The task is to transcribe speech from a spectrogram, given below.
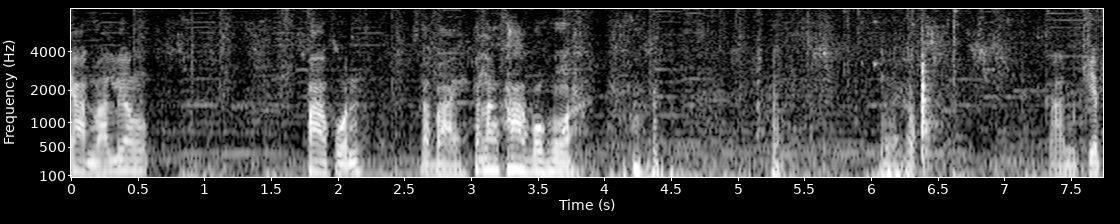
ย่านว่าเรื่องป่าฝนสบายกำลังค่าบ่หัวนี่นะครับ การเก็บ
